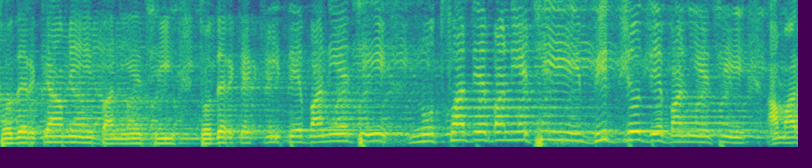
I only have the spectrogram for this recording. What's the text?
তোদেরকে আমি বানিয়েছি, তোদেরকে কি দিয়ে বানিয়েছি? নুৎফা দিয়ে বানিয়েছি, বীর্য দিয়ে বানিয়েছি। আমার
